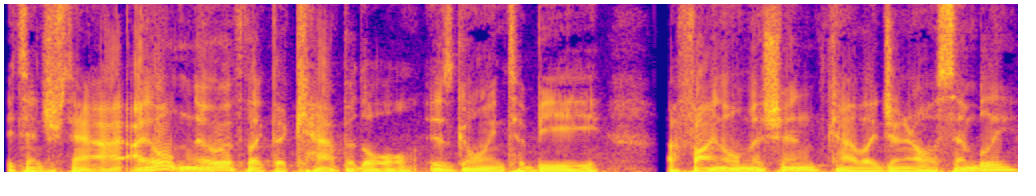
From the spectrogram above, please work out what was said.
it's interesting. I, I don't know if like the Capitol is going to be a final mission, kind of like General Assembly,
